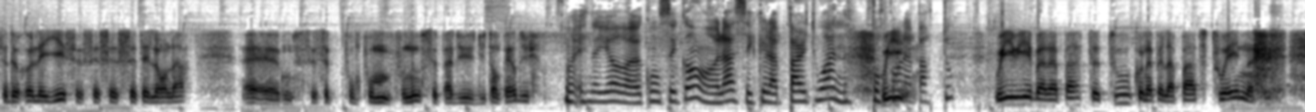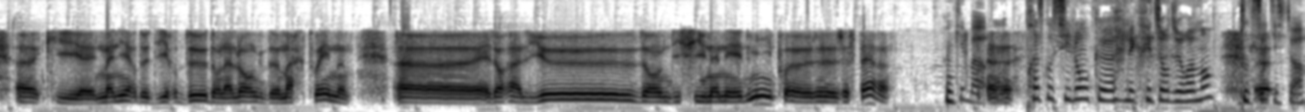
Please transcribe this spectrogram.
c'est de relayer ce, ce, ce, cet élan-là. Euh, c'est, pour, pour, pour, nous, c'est pas du, du, temps perdu. Ouais, d'ailleurs, euh, conséquent, là, c'est que la part 1. Pourquoi oui. la part 2 oui, oui, ben la part 2, qu'on appelle la part Twain, euh, qui est une manière de dire deux dans la langue de Mark Twain, euh, elle aura lieu dans, d'ici une année et demie, j'espère. Ok, bah, euh, presque aussi long que l'écriture du roman, toute cette euh, histoire.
